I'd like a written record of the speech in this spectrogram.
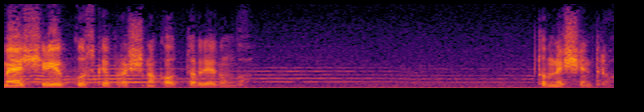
मैं श्रेय को उसके प्रश्न का उत्तर दे दूँगा। तुम निश्चिंत रहो।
